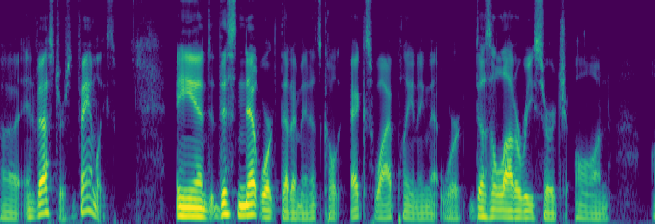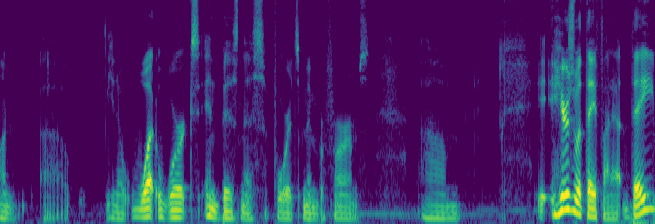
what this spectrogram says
uh, investors and families. And this network that I'm in, it's called XY Planning Network, does a lot of research on on uh, you know what works in business for its member firms. Um, here's what they find out: they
